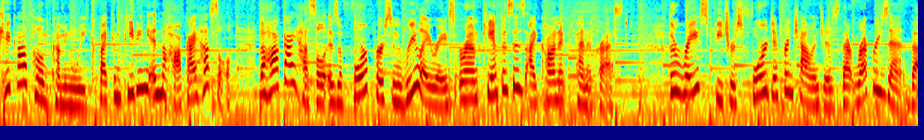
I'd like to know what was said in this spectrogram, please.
Kick off homecoming week by competing in the Hawkeye Hustle. The Hawkeye Hustle is a four person relay race around campus's iconic Pentacrest. The race features four different challenges that represent the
